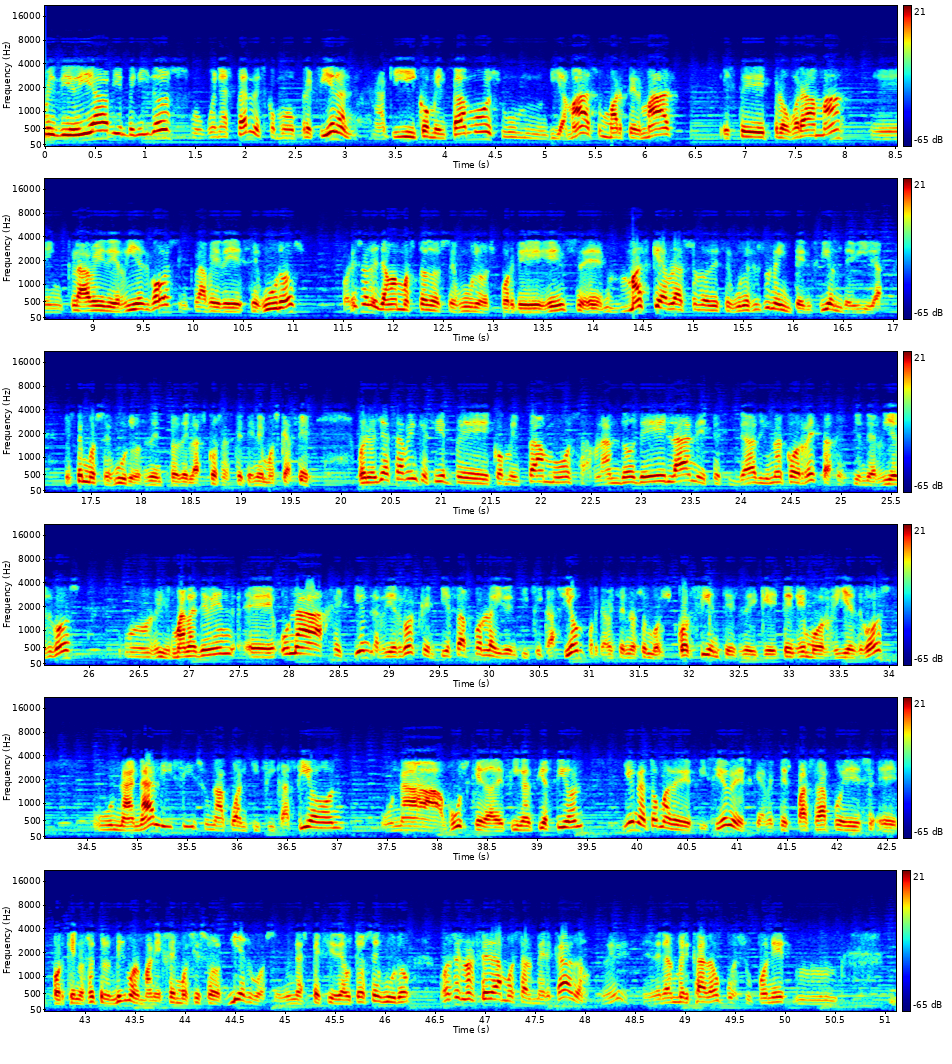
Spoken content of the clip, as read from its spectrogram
Mediodía, bienvenidos, o buenas tardes, como prefieran. Aquí comenzamos un día más, un martes más, este programa en clave de riesgos, en clave de seguros. Por eso le llamamos todos seguros, porque es eh, más que hablar solo de seguros, es una intención de vida, que estemos seguros dentro de las cosas que tenemos que hacer. Bueno, ya saben que siempre comenzamos hablando de la necesidad de una correcta gestión de riesgos, un risk management, eh, una gestión de riesgos que empieza por la identificación, porque a veces no somos conscientes de que tenemos riesgos, un análisis, una cuantificación, una búsqueda de financiación y una toma de decisiones que a veces pasa pues eh, porque nosotros mismos manejemos esos riesgos en una especie de autoseguro o se los cedamos al mercado. ¿eh? Ceder al mercado pues supone mm,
